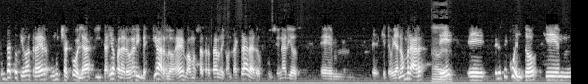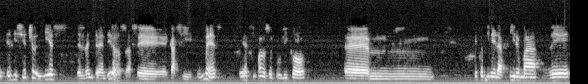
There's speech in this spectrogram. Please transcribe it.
un dato que va a traer mucha cola y tarea para lograr investigarlo. Vamos a tratar de contactar a los funcionarios em, que te voy a nombrar de eh, pero te cuento que mm, el 18 del 10 del 2022, hace casi un mes, es así cuando se publicó, eh, esto tiene la firma de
